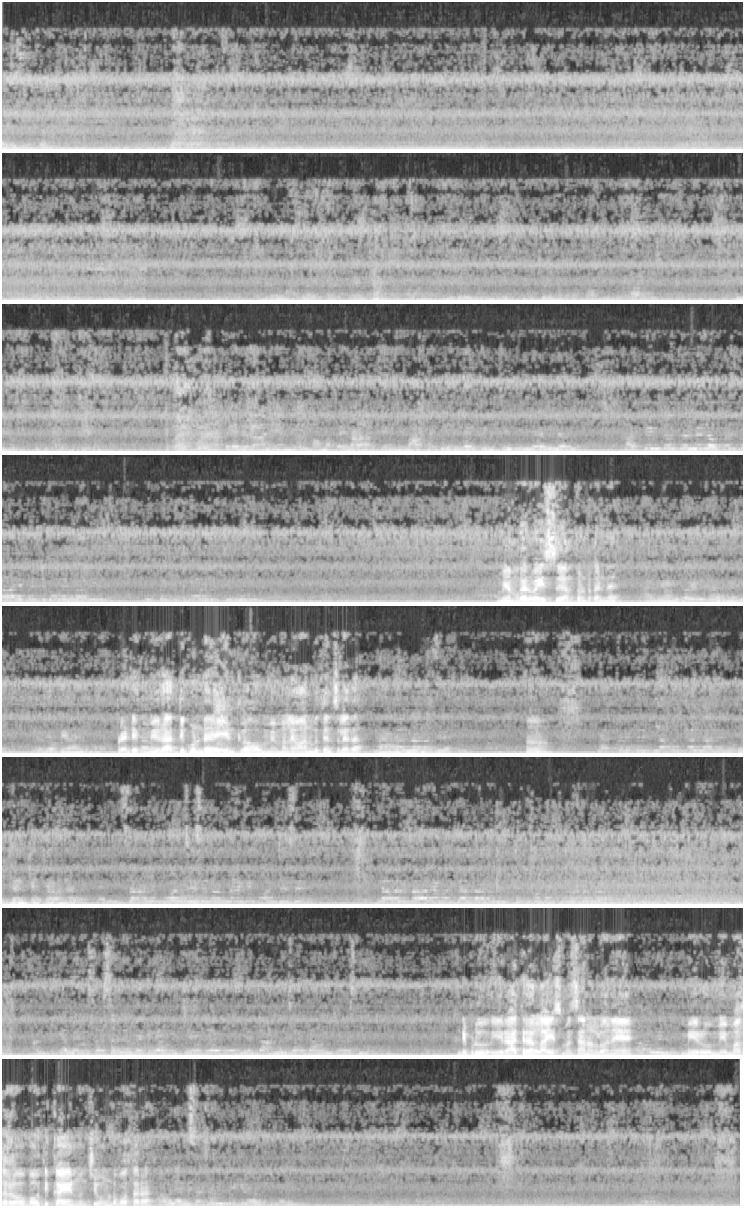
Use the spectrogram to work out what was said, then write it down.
నా పేరు రాణి అండి. మా అమ్మ పేరు భారతి అండి. మాకైతే ఇల్లు అయిపోయింది. ఏమి లేదు. అత్తింట్లో తల్లి ఎవరు మీ అమ్మగారి వయసు ఎంత ఉంటుందండి? ఇప్పుడంటే మీరు అద్దెకుండే ఇంట్లో మిమ్మల్ని అనుమతించలేదా? ఆ. అంటే ఇప్పుడు ఈ రాత్రల్లా ఈ శ్మశానంలోనే మీరు మీ మదర్ భౌతికాయం నుంచి ఉండబోతారా?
